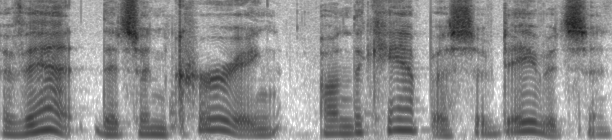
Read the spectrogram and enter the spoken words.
event that's occurring on the campus of Davidson.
